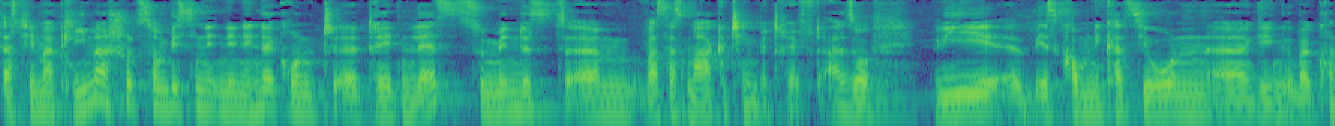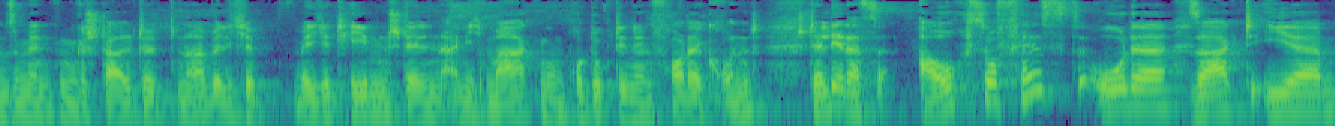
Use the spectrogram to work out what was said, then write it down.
das Thema Klimaschutz so ein bisschen in den Hintergrund äh, treten lässt, zumindest ähm, was das Marketing betrifft. Also wie äh, ist Kommunikation äh, gegenüber Konsumenten gestaltet? Ne? Welche, welche Themen stellen eigentlich Marken und Produkte in den Vordergrund? Stellt ihr das auch so fest oder sagt ihr,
